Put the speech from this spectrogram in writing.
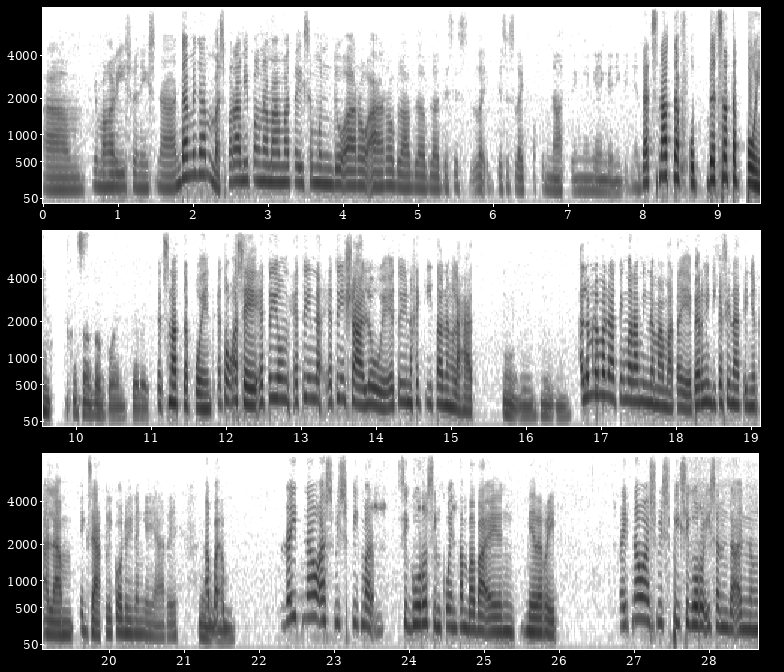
um, yung mga reasonings na ang dami-dami mas marami pang namamatay sa mundo araw-araw blah blah blah. This is like this is like fucking nothing ganyan ganyan ganyan that's not the that's not the point. That's not the point correct. That's not the point. Ito kasi ito yung ito yung ito yung shallow eh. Ito yung nakikita ng lahat Mm, mm. Alam naman nating maraming namamatay eh, pero hindi kasi natin 'yun alam exactly kung ano 'yung nangyayari. Mm. Aba, right now as we speak, ma- siguro 50 babae ang nire-rape. Right now as we speak, siguro isang daan ng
